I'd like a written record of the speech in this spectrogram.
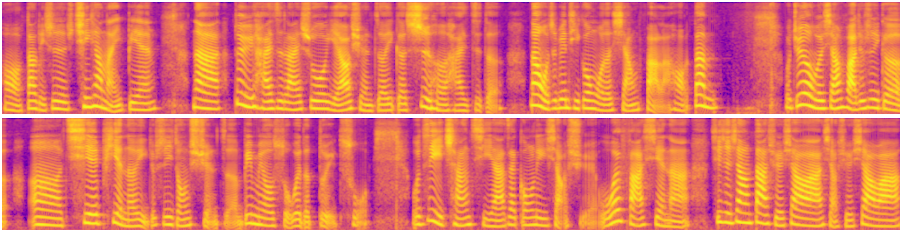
哦，到底是倾向哪一边？那对于孩子来说，也要选择一个适合孩子的。那我这边提供我的想法啦，哈，但。我觉得我的想法就是一个，呃，切片而已，就是一种选择，并没有所谓的对错。我自己长期啊在公立小学，我会发现啊，其实像大学校啊、小学校啊，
